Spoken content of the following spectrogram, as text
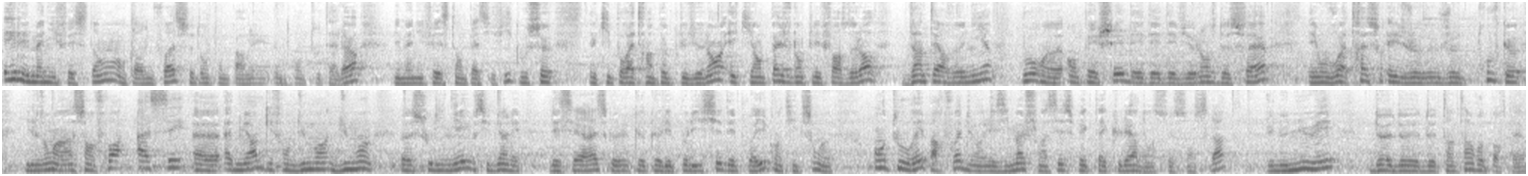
Et les manifestants, encore une fois, ceux dont on parlait tout à l'heure, les manifestants pacifiques ou ceux qui pourraient être un peu plus violents et qui empêchent donc les forces de l'ordre d'intervenir pour euh, empêcher des, des, violences de se faire. Et on voit très et je, je trouve qu'ils ont un sang-froid assez euh, admirable, qui font du moins, du moins euh, souligner aussi bien les, les CRS que, que, que les policiers déployés quand ils sont entourés, parfois, les images sont assez spectaculaires dans ce sens-là, d'une nuée de, de, Tintin reporters.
